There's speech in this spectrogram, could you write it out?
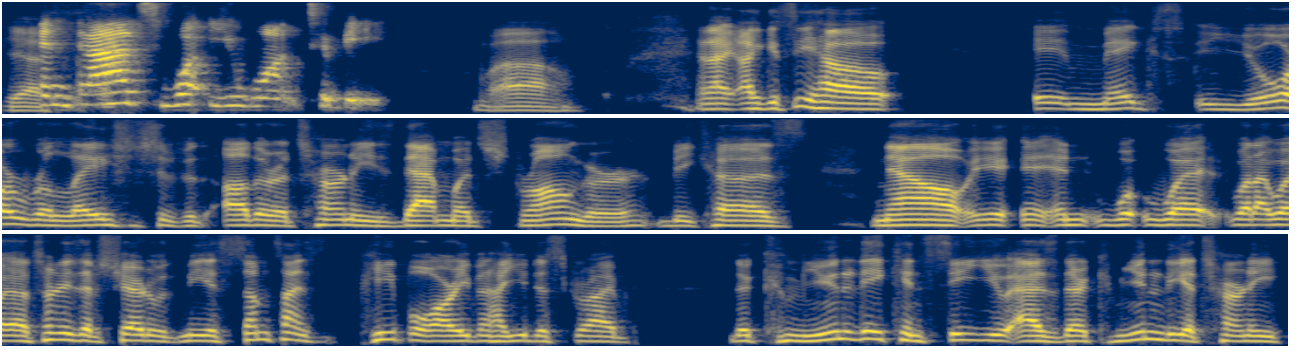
Yes. And that's what you want to be. Wow. And I, I can see how it makes your relationships with other attorneys that much stronger because now and what what what, I, what attorneys have shared with me is sometimes people are even how you described the community can see you as their community attorney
